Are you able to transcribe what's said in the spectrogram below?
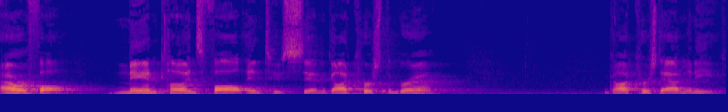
Our fall, mankind's fall into sin. God cursed the ground. God cursed Adam and Eve.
